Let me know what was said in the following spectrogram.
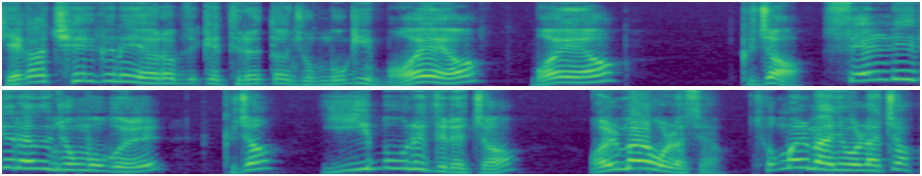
제가 최근에 여러분들께 드렸던 종목이 뭐예요? 뭐예요? 그죠? 셀리드라는 종목을 그죠? 이 부분에 드렸죠. 얼마나 올랐어요? 정말 많이 올랐죠?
